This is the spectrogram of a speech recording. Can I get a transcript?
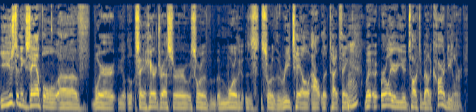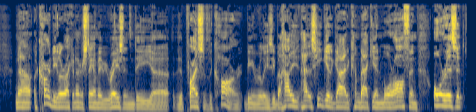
You used an example of where, you know, say, a hairdresser, sort of more of the, sort of the retail outlet type thing. Mm-hmm. But earlier you talked about a car dealer. Now, a car dealer, I can understand maybe raising the uh, the price of the car being real easy, but how do you, how does he get a guy to come back in more often, or is it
